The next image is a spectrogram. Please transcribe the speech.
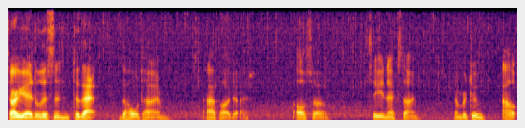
Sorry you had to listen to that the whole time. I apologize. Also, see you next time. Number two, out.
